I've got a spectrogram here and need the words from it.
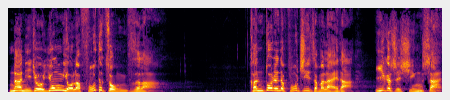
那你就拥有了福的种子啦。很多人的福气怎么来的？一个是行善，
